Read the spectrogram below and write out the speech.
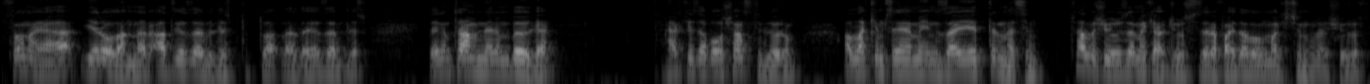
son ayağa yeri olanlar ad yazabilir, tuttu atlar da yazabilir. Benim tahminlerim böyle. Herkese bol şans diliyorum. Allah kimseye emeğini zayi ettirmesin. Çalışıyoruz, emek harcıyoruz. Sizlere faydalı olmak için uğraşıyoruz.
